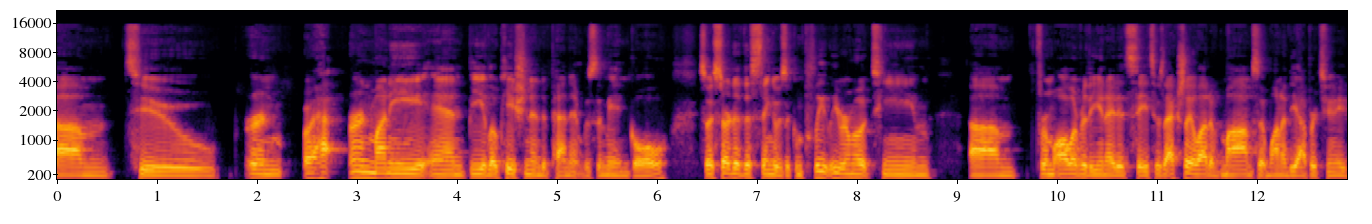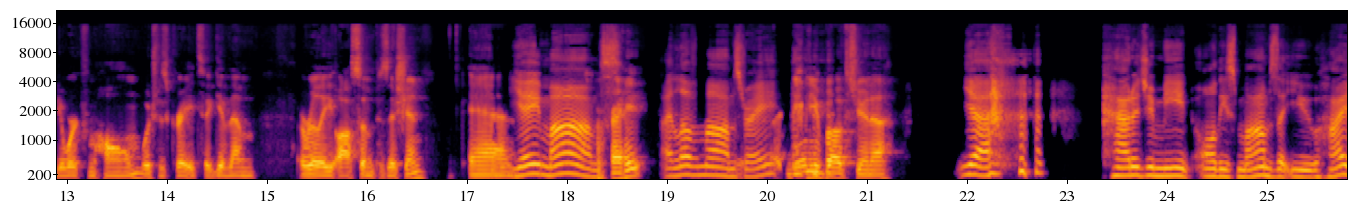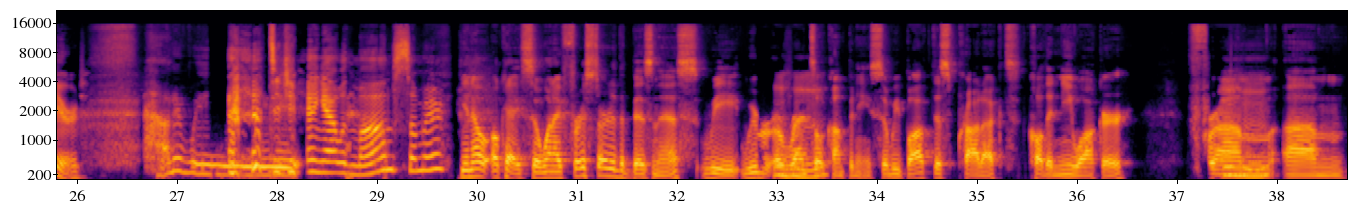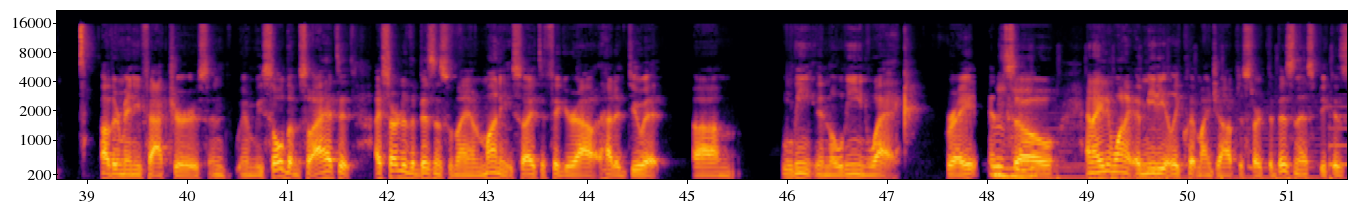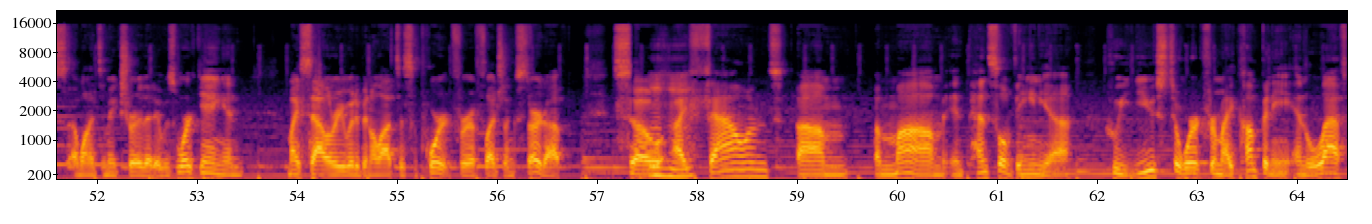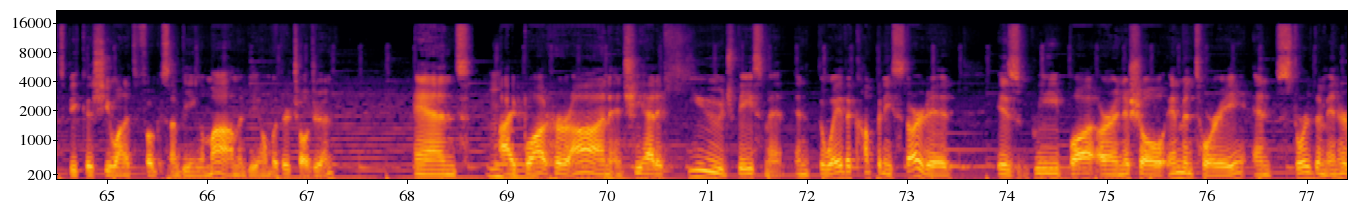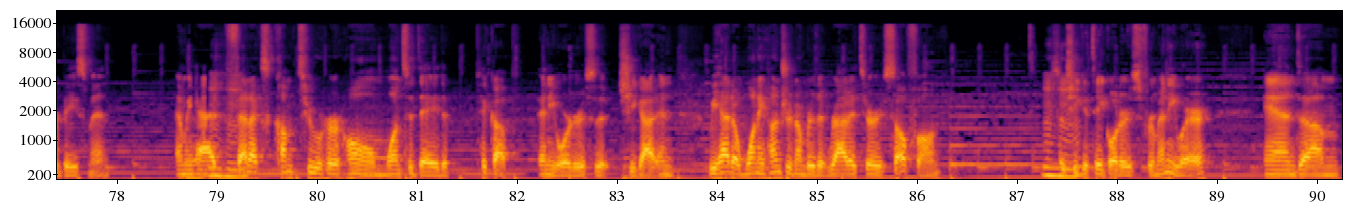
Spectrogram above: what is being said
um, to earn or ha- earn money and be location independent was the main goal. So I started this thing. It was a completely remote team um, from all over the United States. It was actually a lot of moms that wanted the opportunity to work from home, which was great to give them a really awesome position. And Yay, moms. right, I love moms, right? me and you both, Juna. Yeah. How did you meet all these moms that you hired? How did we? did you hang out with moms somewhere? You know, okay. So when I first started the business, we we were a Mhm. rental company. So we bought this product called a knee walker from Mm-hmm. um, other manufacturers, and and we sold them. So I had to. I started the business with my own money, so I had to figure out how to do it um, lean in a lean way, right? And Mm-hmm. so, and I didn't want to immediately quit my job to start the business because I wanted to make sure that it was working and my salary would have been a lot to support for a fledgling startup. So Mhm. I found um, a mom in Pennsylvania who used to work for my company and left because she wanted to focus on being a mom and be home with her children. And I Mhm. brought her on, and she had a huge basement. And the way the company started is we bought our initial inventory and stored them in her basement. And we had Mhm. FedEx come to her home once a day to pick up any orders that she got. And we had a 1 800 number that routed to her cell phone so she Mhm. could take orders from anywhere. And um,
